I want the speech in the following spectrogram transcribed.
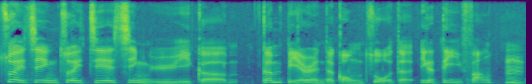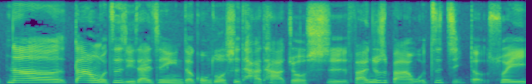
最近最接近于一个。跟别人的工作的一个地方，嗯，那当然我自己在经营的工作室塔塔就是，反正就是本来我自己的，所以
